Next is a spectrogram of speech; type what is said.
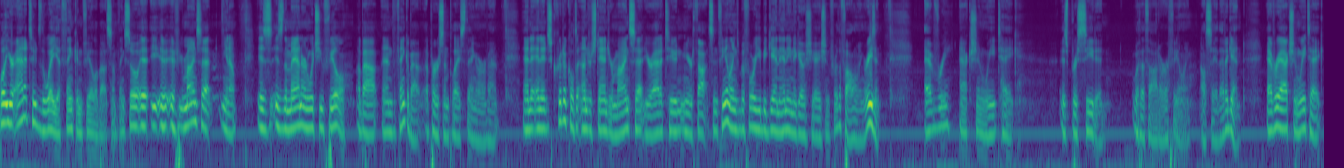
Well, your attitude's the way you think and feel about something. So if, if your mindset, you know, is is the manner in which you feel about and think about a person, place, thing, or event, and and it's critical to understand your mindset, your attitude, and your thoughts and feelings before you begin any negotiation. For the following reason: every action we take is preceded with a thought or a feeling. I'll say that again. Every action we take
